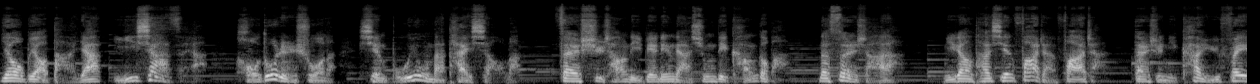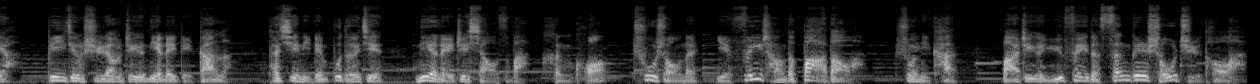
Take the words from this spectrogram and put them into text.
要不要打压一下子呀？好多人说了，先不用，那太小了，在市场里边领俩兄弟扛个把，那算啥呀？你让他先发展发展。但是你看于飞啊，毕竟是让这个聂磊给干了，他心里边不得劲。聂磊这小子吧，很狂，出手呢也非常的霸道啊。说你看，把这个于飞的三根手指头啊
